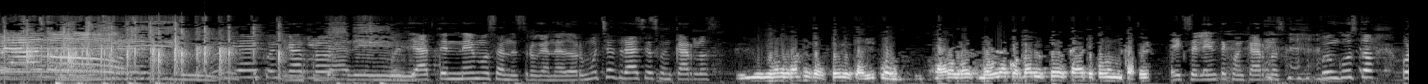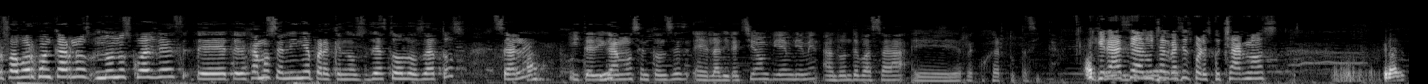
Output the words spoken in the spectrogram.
bravo! Muy bien, Juan Carlos. Pues ya tenemos a nuestro ganador. Muchas gracias, Juan Carlos. No, gracias a ustedes ahí, pues, ahora me voy a acordar de ustedes cada que tomen mi café. Excelente, Juan Carlos. Fue un gusto. Por favor, Juan Carlos, no nos cuelgues. Te, te dejamos en línea para que nos des todos los datos. ¿Sale? Y te digamos entonces eh, la dirección, bien, bien, bien, a dónde vas a eh, recoger tu tacita. Gracias, muchas gracias por escucharnos. Gracias,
